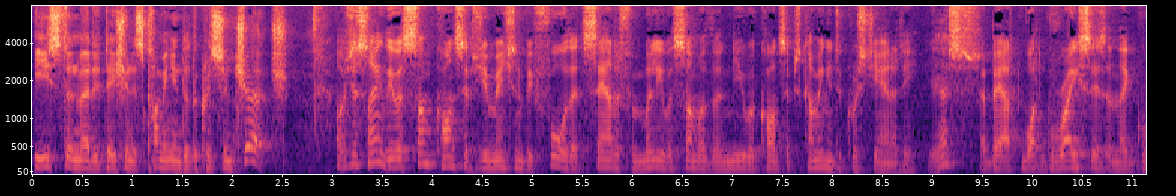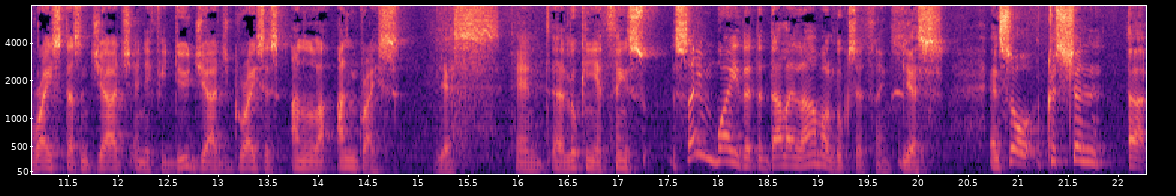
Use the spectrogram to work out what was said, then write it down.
Eastern meditation is coming into the Christian church. I was just saying there were some concepts you mentioned before that sounded familiar with some of the newer concepts coming into Christianity Yes. about what grace is and that grace doesn't judge, and if you do judge, grace is unla- ungrace. Yes. And uh, looking at things the same way that the Dalai Lama looks at things. Yes. And so Christian, uh,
